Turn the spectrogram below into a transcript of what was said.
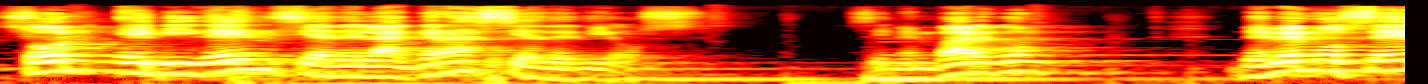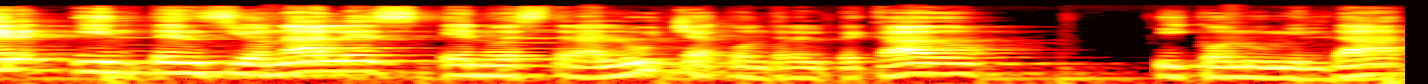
son evidencia de la gracia de Dios. Sin embargo, debemos ser intencionales en nuestra lucha contra el pecado y con humildad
